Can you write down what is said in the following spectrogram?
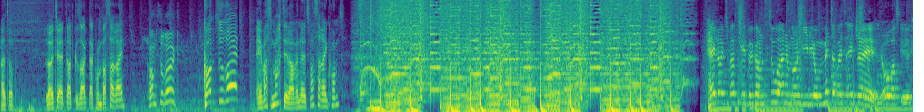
Als ob. Leute, er hat gerade gesagt, da kommt Wasser rein. Komm zurück! Komm zurück! Ey, was macht ihr da, wenn da jetzt Wasser reinkommt? Hey Leute, was geht? Willkommen zu einem neuen Video. Mit dabei ist AJ. Jo, was geht?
